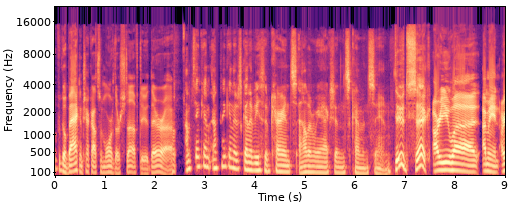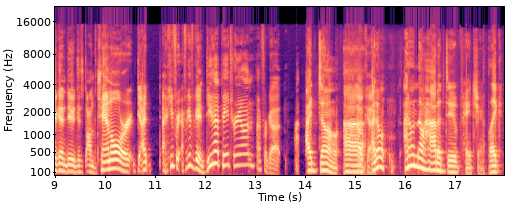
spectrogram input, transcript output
hope we go back and check out some more of their stuff, dude. They're uh I'm thinking I'm thinking there's gonna be some current album reactions coming soon. Dude, sick. Are you uh I mean, are you gonna do just on the channel or I I keep I forget forgetting. Do you have Patreon? I forgot. I don't. Uh, okay. I don't. I don't know how to do Patreon. Like,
